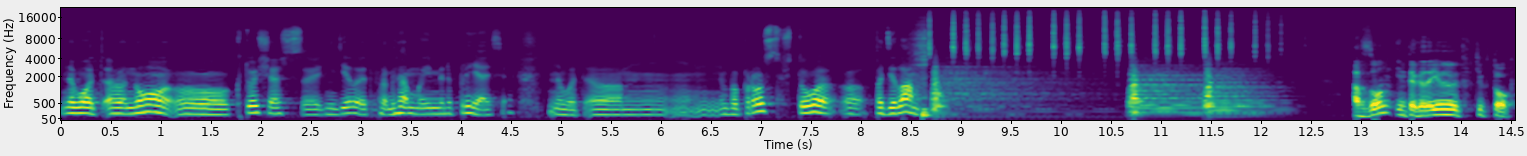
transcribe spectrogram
вот, э, но э, кто сейчас не делает программы и мероприятия? Ну, вот, вопрос, что по делам. Озон интегрирует в TikTok.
